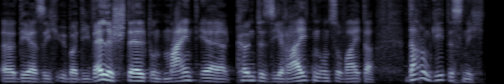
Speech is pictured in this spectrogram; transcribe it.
äh, der sich über die Welle stellt und meint, er könnte sie reiten und so weiter. Darum geht es nicht.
